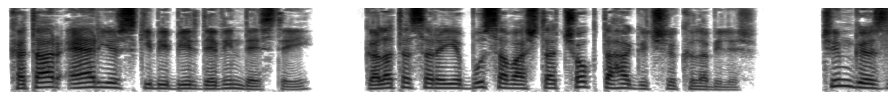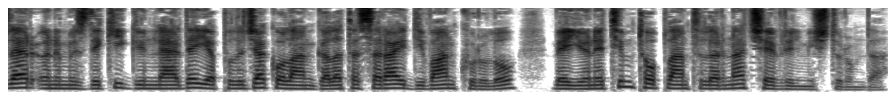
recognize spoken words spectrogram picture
Katar Airways gibi bir devin desteği, Galatasaray'ı bu savaşta çok daha güçlü kılabilir. Tüm gözler önümüzdeki günlerde yapılacak olan Galatasaray Divan Kurulu ve yönetim toplantılarına çevrilmiş durumda.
